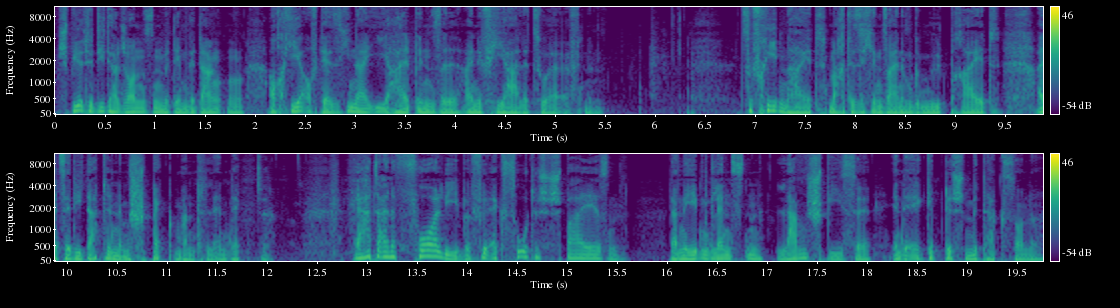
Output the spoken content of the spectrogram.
spielte Dieter Johnson mit dem Gedanken, auch hier auf der Sinai-Halbinsel eine Filiale zu eröffnen. Zufriedenheit machte sich in seinem Gemüt breit, als er die Datteln im Speckmantel entdeckte. Er hatte eine Vorliebe für exotische Speisen. Daneben glänzten Lammspieße in der ägyptischen Mittagssonne.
